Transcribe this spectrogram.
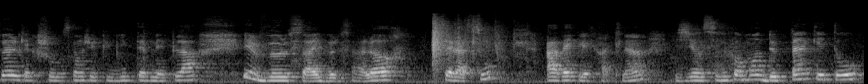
veulent quelque chose. Quand je publie peut-être mes plats, ils veulent ça, ils veulent ça. Alors, c'est la soupe avec les craquelins. J'ai aussi une commande de pain keto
